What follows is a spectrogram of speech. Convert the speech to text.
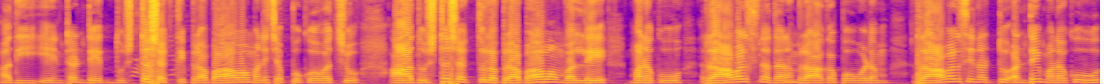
అది ఏంటంటే దుష్ట శక్తి ప్రభావం అని చెప్పుకోవచ్చు. ఆ దుష్ట శక్తుల ప్రభావం వల్లే మనకు రావాల్సిన ధనం రాకపోవడం. రావలసినట్టు అంటే మనకు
